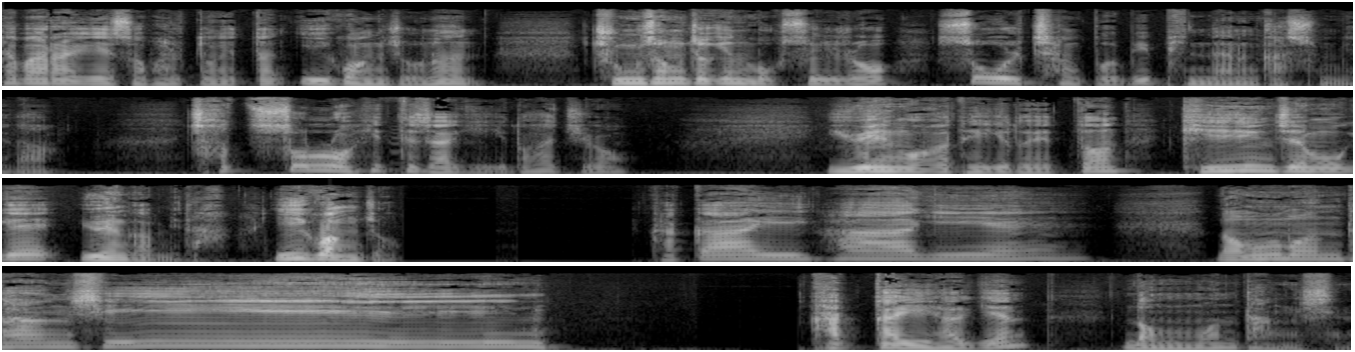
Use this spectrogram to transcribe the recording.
해바라기에서 활동했던 이광조는 중성적인 목소리로 소울 창법이 빛나는 가수입니다. 첫 솔로 히트작이기도 하죠. 유행어가 되기도 했던 긴 제목의 유행가입니다. 이광조. 가까이 하기에 너무 먼 당신. 가까이 하기엔 너무 먼 당신.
